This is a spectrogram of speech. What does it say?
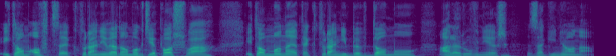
i tą owcę, która nie wiadomo gdzie poszła, i tą monetę, która niby w domu, ale również zaginiona.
